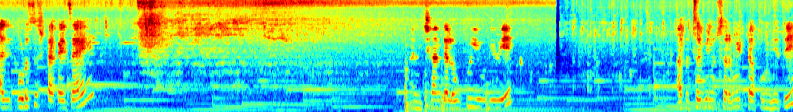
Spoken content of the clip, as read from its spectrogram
आधी थोडंसंच टाकायचं आहे. आणि छान त्याला उकळी येऊ देऊ एक. आता चवीनुसार मीठ टाकून घेते.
